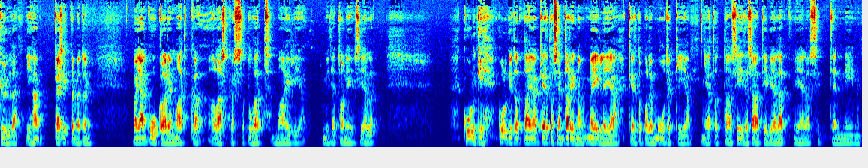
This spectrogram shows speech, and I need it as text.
Kyllä, ihan käsittämätön vajaan kuukauden matka Alaskassa, tuhat mailia, mitä Toni siellä kulki, kulki tota, ja kertoi sen tarinan meille ja kertoi paljon muutakin. Ja, ja tota, siitä saatiin vielä, vielä sitten niin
